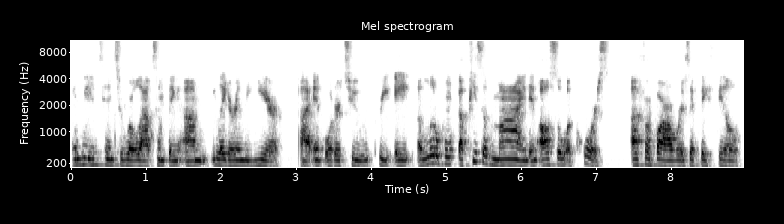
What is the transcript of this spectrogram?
and we intend to roll out something um, later in the year uh, in order to create a little a peace of mind and also a course uh, for borrowers if they feel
